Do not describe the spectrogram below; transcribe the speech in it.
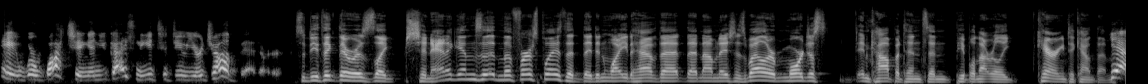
hey, we're watching and you guys need to do your job better. So do you think there was like shenanigans in the first place that they didn't want you to have that that nomination as well or more just incompetence and people not really caring to count them. Yeah,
